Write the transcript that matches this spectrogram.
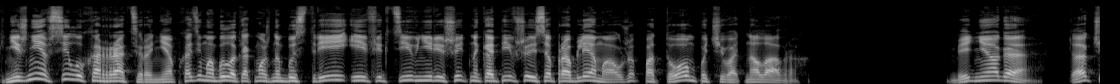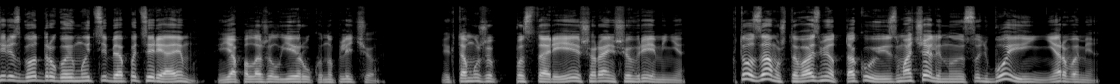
Княжне в силу характера необходимо было как можно быстрее и эффективнее решить накопившиеся проблемы, а уже потом почивать на лаврах. «Бедняга, так через год-другой мы тебя потеряем», — я положил ей руку на плечо. «И к тому же постареешь раньше времени. Кто замуж-то возьмет такую измочаленную судьбой и нервами?»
